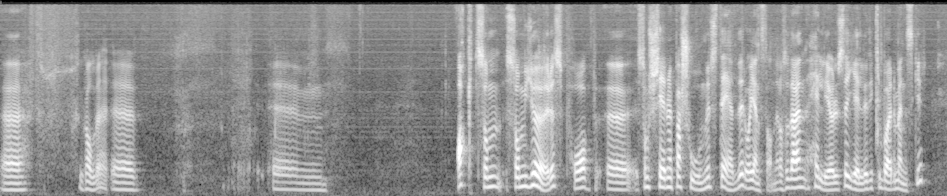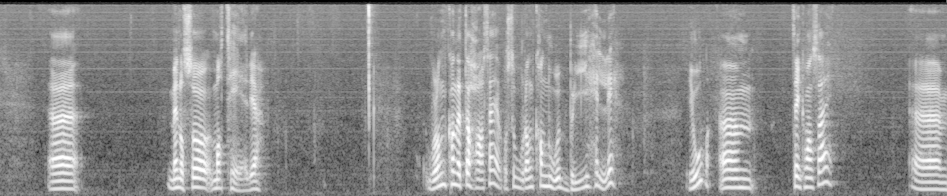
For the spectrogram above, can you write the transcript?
eh, Hva skal vi kalle det eh, eh, akt som, som, på, uh, som, skjer med personer, steder og gjenstander. Altså det er en Helliggjørelse gjelder ikke bare mennesker, uh, men også materie. Hvordan kan dette ha seg? Også, hvordan kan noe bli hellig? Jo, um, tenker man seg uh,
